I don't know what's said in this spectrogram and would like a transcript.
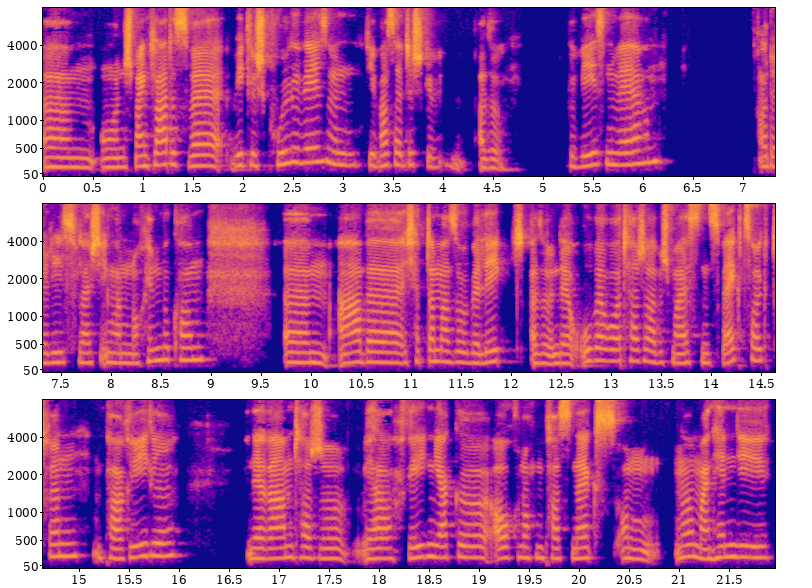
Ähm, und ich meine, klar, das wäre wirklich cool gewesen, wenn die wasserdicht ge also gewesen wären. Oder die es vielleicht irgendwann noch hinbekommen. Ähm, aber ich habe da mal so überlegt, also in der Oberrohrtasche habe ich meistens Werkzeug drin, ein paar Riegel. In der Rahmentasche, ja, Regenjacke, auch noch ein paar Snacks und ne, mein Handy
